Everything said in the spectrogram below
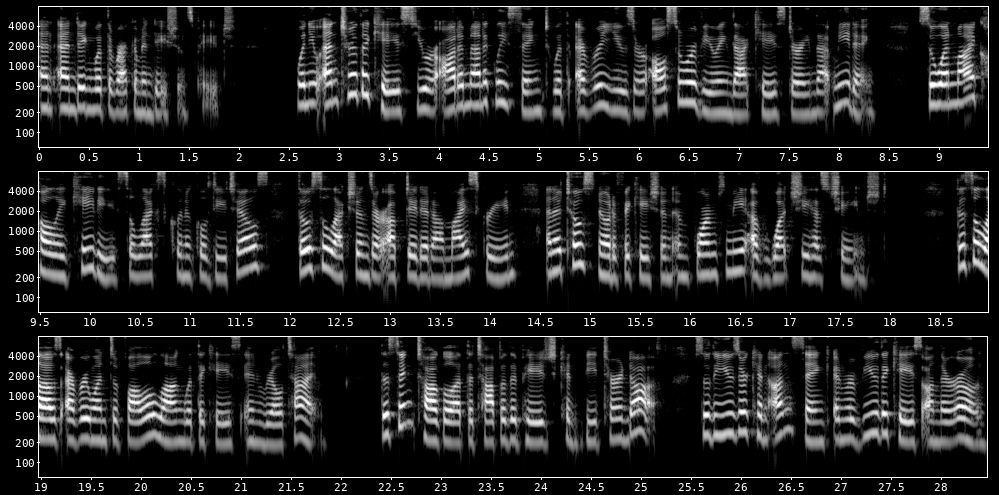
and ending with the Recommendations page. When you enter the case, you are automatically synced with every user also reviewing that case during that meeting. So when my colleague Katie selects clinical details, those selections are updated on my screen, and a toast notification informs me of what she has changed. This allows everyone to follow along with the case in real time. The sync toggle at the top of the page can be turned off, so the user can unsync and review the case on their own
